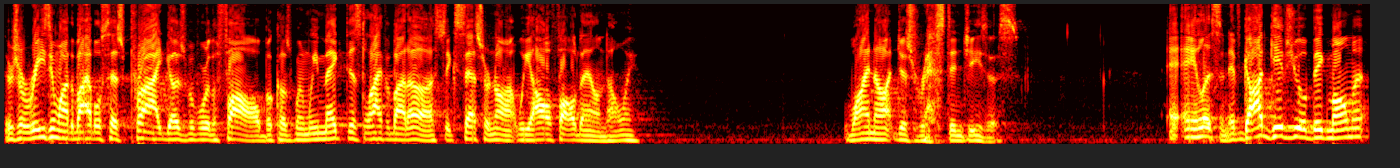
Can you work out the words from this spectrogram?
There's a reason why the Bible says pride goes before the fall, because when we make this life about us, success or not, we all fall down, don't we? Why not just rest in Jesus? And listen, if God gives you a big moment,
